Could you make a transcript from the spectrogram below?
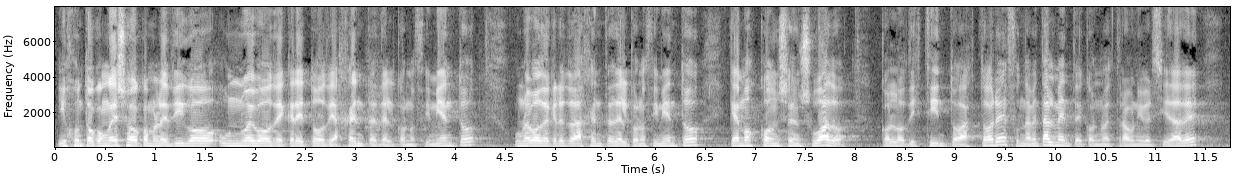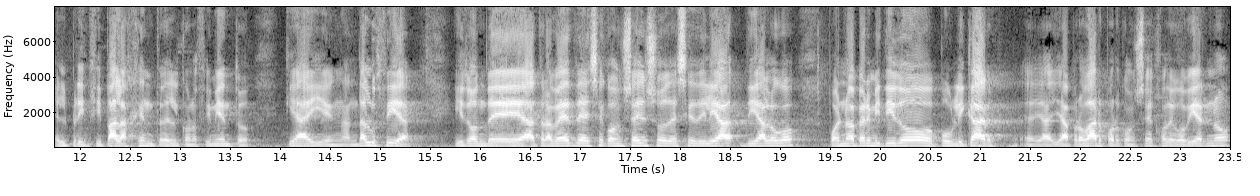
Y junto con eso, como les digo, un nuevo decreto de agentes del conocimiento, un nuevo decreto de agentes del conocimiento que hemos consensuado con los distintos actores, fundamentalmente con nuestras universidades, el principal agente del conocimiento que hay en Andalucía y donde a través de ese consenso, de ese diálogo, pues nos ha permitido publicar eh, y aprobar por Consejo de Gobierno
